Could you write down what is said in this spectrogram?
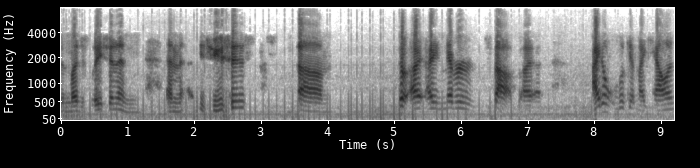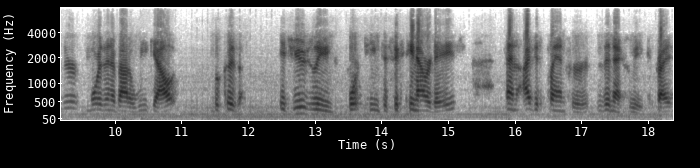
and legislation and, and its uses. Um, so I, I never stop. I, I don't look at my calendar more than about a week out because it's usually 14 to 16 hour days, and I just plan for the next week, right?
